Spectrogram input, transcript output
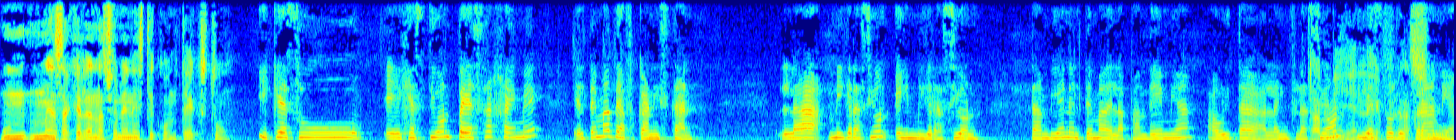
un, un mensaje a la nación en este contexto. Y que su eh, gestión pesa, Jaime, el tema de Afganistán, la migración e inmigración, también el tema de la pandemia, ahorita la inflación y esto de Ucrania.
